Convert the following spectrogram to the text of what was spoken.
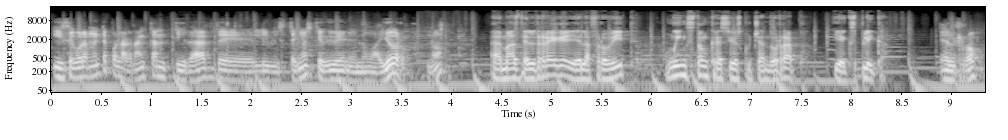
y seguramente por la gran cantidad de livisteños que viven en Nueva York, ¿no? Además del reggae y el afrobeat, Winston creció escuchando rap y explica. El rock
